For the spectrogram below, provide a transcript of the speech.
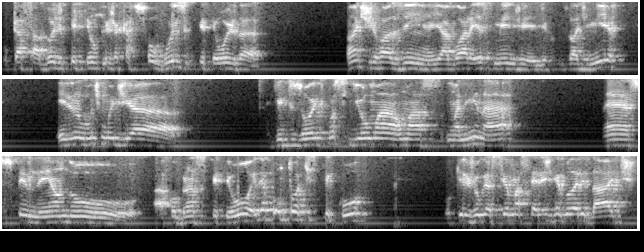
o caçador de PTU, que já caçou alguns PTUs da, antes de Rosinha e agora esse também de, de Vladimir. Ele no último dia, dia 18 conseguiu uma, uma, uma liminar né, suspendendo a cobrança PTU. Ele apontou aqui, explicou o que ele julga ser uma série de irregularidades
